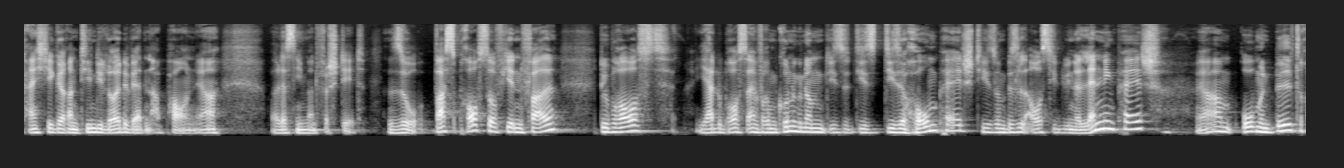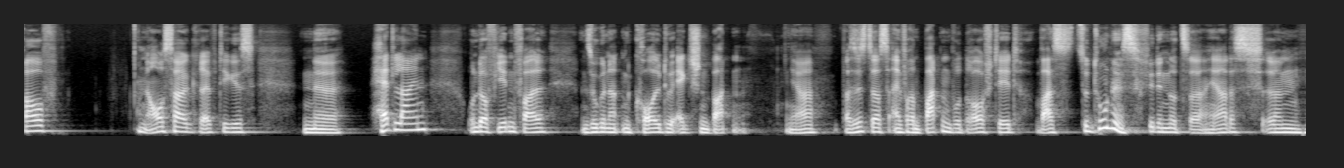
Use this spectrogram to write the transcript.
kann ich dir garantieren, die Leute werden abhauen, ja, weil das niemand versteht. So, was brauchst du auf jeden Fall? Du brauchst, ja, du brauchst einfach im Grunde genommen diese, diese, diese Homepage, die so ein bisschen aussieht wie eine Landingpage. Ja, oben ein Bild drauf, ein aussagekräftiges, eine Headline und auf jeden Fall einen sogenannten Call-to-Action-Button. Ja, was ist das? Einfach ein Button, wo drauf steht, was zu tun ist für den Nutzer. Ja, das ähm,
